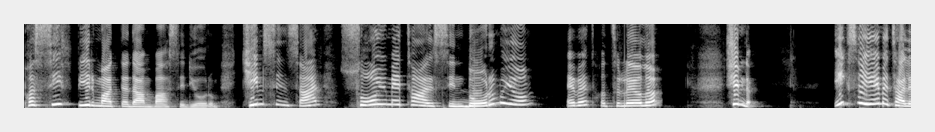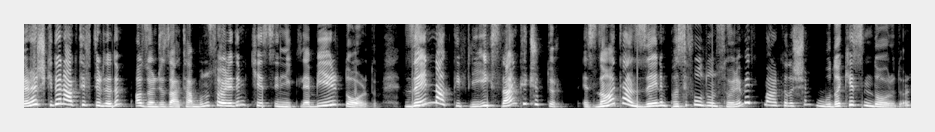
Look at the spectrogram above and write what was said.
pasif bir maddeden bahsediyorum. Kimsin sen? Soy metalsin. Doğru muyum? Evet hatırlayalım. Şimdi X ve Y metalleri H2'den aktiftir dedim. Az önce zaten bunu söyledim. Kesinlikle bir doğrudur. Z'nin aktifliği X'den küçüktür. E zaten Z'nin pasif olduğunu söylemedik mi arkadaşım? Bu da kesin doğrudur.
